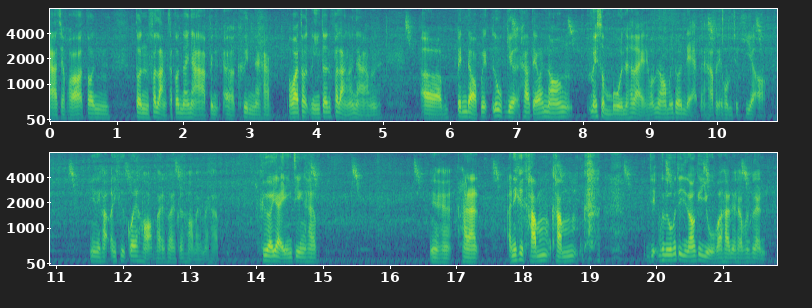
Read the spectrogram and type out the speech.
อาเฉพาะต้นต้นฝรั่งกับต้นน้อยหนาเป็นเอ่อขึ้นนะครับ เพราะว่าต้นนี้ต้นฝรั่งน้อยหนาเอ่อเป็นดอกเป็นลูกเยอะครับ แต่ว่าน้องไม่สมบูรณ์เท่าไหร่เพราะน้องไม่โดนแดดนะครับเดี๋ยวผมจะเคลียร์ออกนี่นะครับอันนี้คือกล้วยหอมครับกล้วยหอมเห็นไหมครับเครือใหญ่จริง ๆครับนี่ฮะขนาดอันนี้คือค้ำค้ำไม่รู้ว่าจะน้องจะอยู่ป่ะครับนะครับเพื่อนๆ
